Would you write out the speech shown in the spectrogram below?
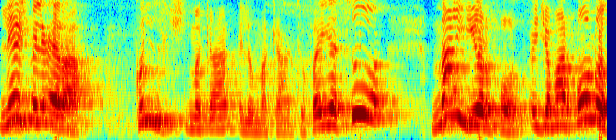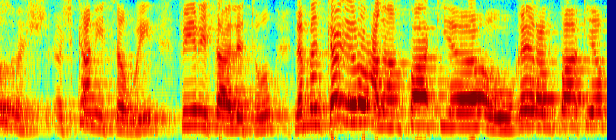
ليش بالعراق؟ كل مكان له مكانته. فيسوع ما يرفض. اجى مار بولس إيش كان يسوي في رسالته لما كان يروح على أنطاكيا وغير أنطاكيا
